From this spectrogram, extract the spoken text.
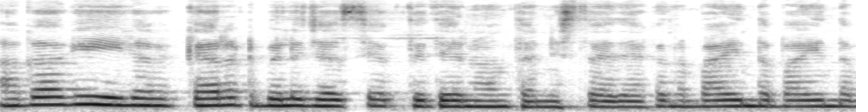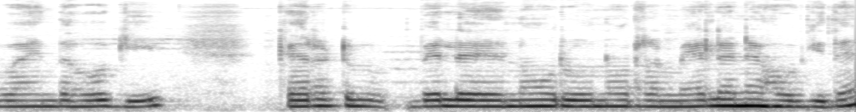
ಹಾಗಾಗಿ ಈಗ ಕ್ಯಾರೆಟ್ ಬೆಲೆ ಜಾಸ್ತಿ ಆಗ್ತಿದೆ ಏನೋ ಅಂತ ಅನ್ನಿಸ್ತಾ ಇದೆ. ಯಾಕಂದರೆ ಬಾಯಿಂದ ಬಾಯಿಂದ ಬಾಯಿಂದ ಹೋಗಿ ಕ್ಯಾರೆಟ್ ಬೆಲೆ ನೂರು, ನೂರರ ಮೇಲೇ ಹೋಗಿದೆ.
